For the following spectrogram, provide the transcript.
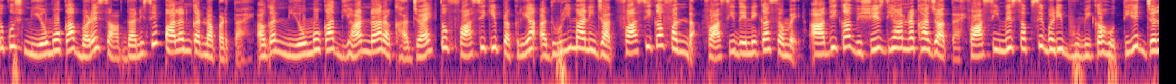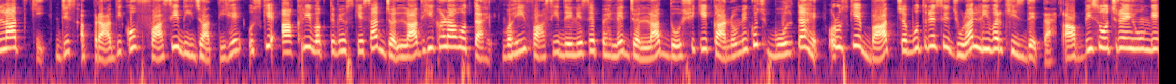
तो कुछ नियमों का बड़े सावधानी से पालन करना पड़ता है। अगर नियमों का ध्यान न रखा जाए तो फांसी की प्रक्रिया अधूरी मानी जाती फांसी का फंदा, फांसी देने का समय आदि का विशेष ध्यान रखा जाता है। फांसी में सबसे बड़ी भूमिका होती है जल्लाद की, जिस अपराधी को फांसी दी जाती है, उसके आखिरी वक्त में उसके साथ जल्लाद ही खड़ा होता है। वही फांसी देने से पहले जल्लाद दोषी के कानों में कुछ बोलता है और उसके बाद चबूतरे से जुड़ा लीवर खींच देता है। आप भी सोच रहे होंगे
